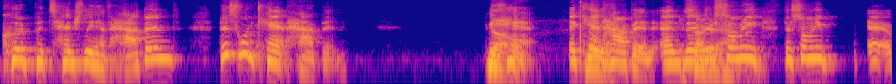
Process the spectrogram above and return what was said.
could potentially have happened. This one can't happen. It No. can't. It can't happen. And not there's so many there's so many uh,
